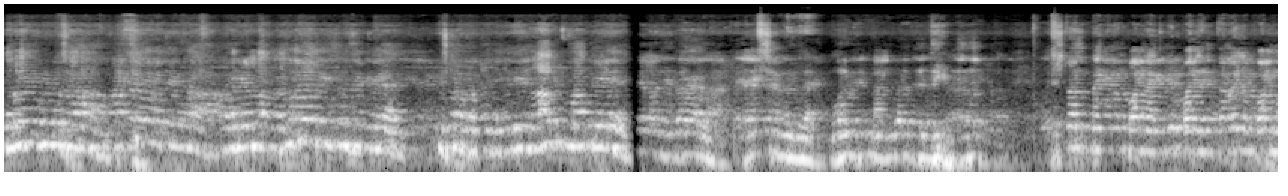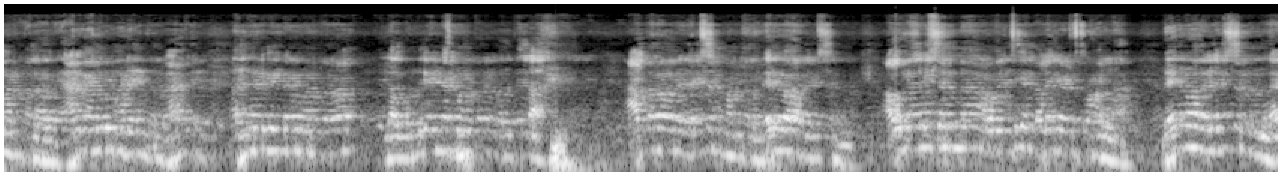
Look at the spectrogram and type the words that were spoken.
ಎಲ್ಲರಿಗೂ ಸಹ ಪಕ್ಷದ ವತಿಯಿಂದ ಅವರಿಗೆಲ್ಲ ಧನ್ಯವಾದ ತಿಳಿಸಕ್ಕೆ ಇಷ್ಟಪಡ್ತೀನಿ ಈ ನಾಲ್ಕು ಮಾತು ಎಲೆಕ್ಷನ್ ಮೂರು ದಿನ ನಾಲ್ಕು ಎಷ್ಟೊತ್ತಿನಾಗ ಬಂದ್ ಹಾಕಿದ್ರೆ ಬಂದ್ ಇರ್ತಾರ ಇಲ್ಲ ಬಂದ್ ಮಾಡ್ತಾರ? ಅವ್ರು ಯಾರಿಗಾದ್ರೂ ಮಾಡಿ ಅಂತಾರ ಹನ್ನೆರಡು ಗಂಟೆಗೆ ಮಾಡ್ತಾರ ಇಲ್ಲ, ಒಂದು ಗಂಟೆ ಮಾಡ್ತಾರ ಗೊತ್ತಿಲ್ಲ. ಆ ತರ ಅವ್ರು ಎಲೆಕ್ಷನ್ ಮಾಡ್ತಾರ? ಬೇರೆಯವರ ಎಲೆಕ್ಷನ್ ಅವ್ರ ಎಲೆಕ್ಷನ್ ಅವ್ರ ಹೆಚ್ಚಿಗೆ ತಲೆ ಕೆಡಿಸ್ಕೊಳಲ್ಲ ಬೇರೆಯವರ ಎಲೆಕ್ಷನ್ ಅಂದ್ರೆ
